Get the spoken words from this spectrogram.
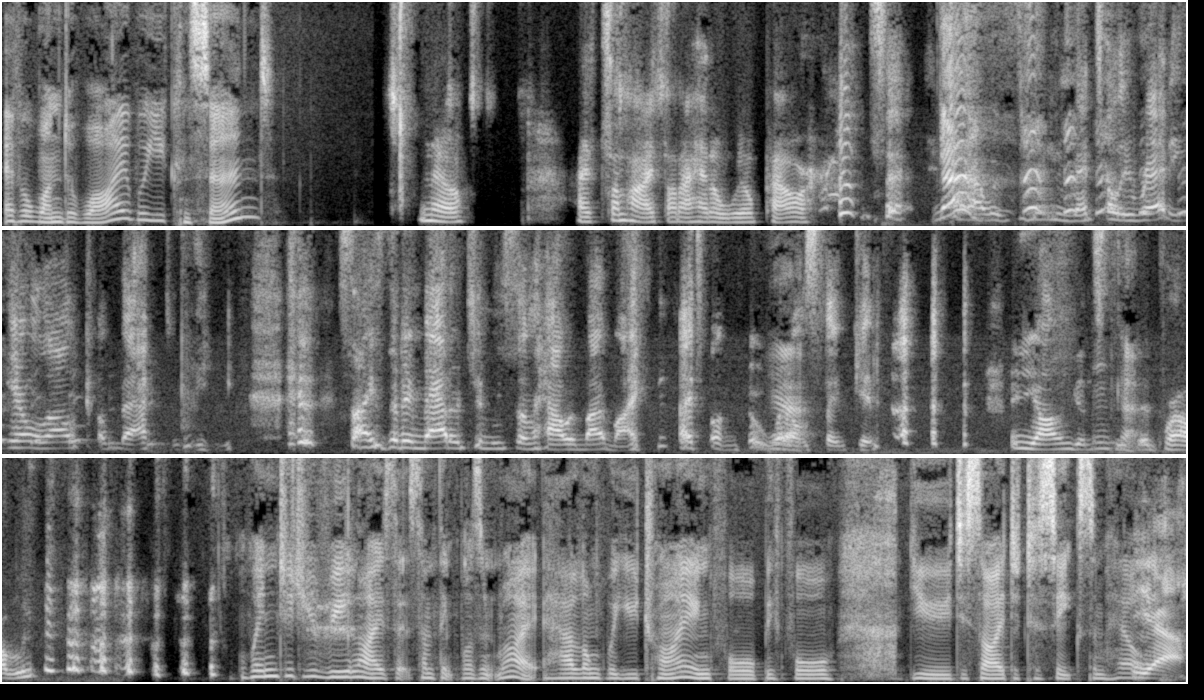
ever wonder why? Were you concerned? No, I somehow I thought I had a willpower. I was really mentally ready. It'll all come back to me. Signs didn't matter to me somehow in my mind. I don't know what yeah. I was thinking. Young and stupid, okay. probably. When did you realize that something wasn't right? How long were you trying for before you decided to seek some help? Yeah.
